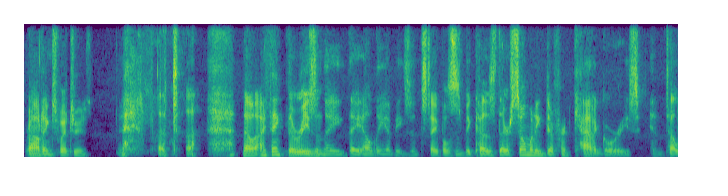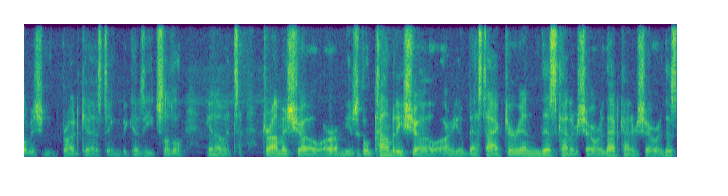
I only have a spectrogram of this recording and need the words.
Routing switchers. but uh, no, I think the reason they they held the Emmys at Staples is because there's so many different categories in television broadcasting. Because each little, you know, it's a drama show or a musical comedy show, or you know, best actor in this kind of show or that kind of show, or this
